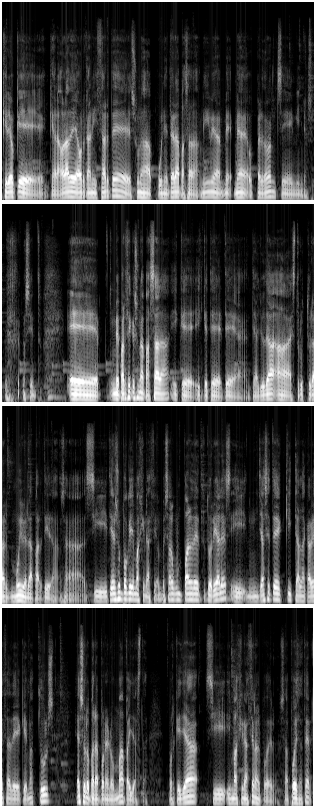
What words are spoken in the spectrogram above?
creo que, a la hora de organizarte es una puñetera pasada. A mí me, me, me perdón si hay niños, lo siento. Eh, me parece que es una pasada y que, te, ayuda a estructurar muy bien la partida. O sea, si tienes un poco de imaginación, ves algún par de tutoriales y ya se te quita la cabeza de que MapTools es solo para poner un mapa y ya está. Porque ya, si imaginación al poder, o sea, puedes hacer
